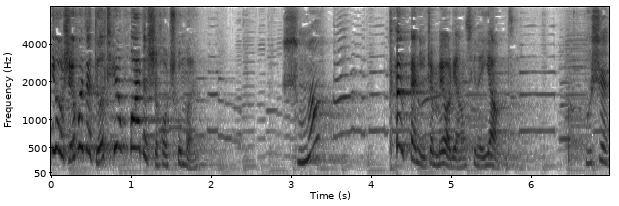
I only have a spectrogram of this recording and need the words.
有谁会在得天花的时候出门？什么？看看你这没有良心的样子。不是，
